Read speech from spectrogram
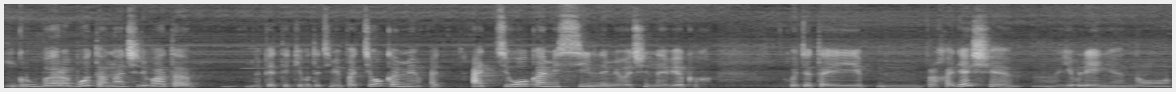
грубая работа, она чревата, опять-таки, вот этими потеками, от- отеками сильными очень на веках. Хоть это и проходящее э, явление, но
